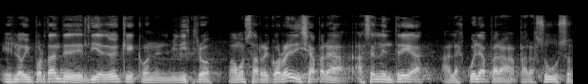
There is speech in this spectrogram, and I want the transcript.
es lo importante del día de hoy que con el ministro vamos a recorrer y ya para hacer la entrega a la escuela para, su uso.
